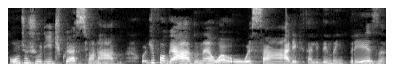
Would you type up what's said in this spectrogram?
onde o jurídico é acionado. O advogado, né, ou, ou essa área que está ali dentro da empresa,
